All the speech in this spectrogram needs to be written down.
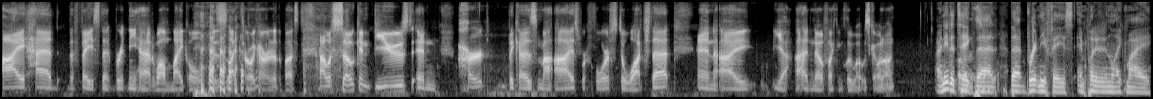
I had the face that Brittany had while Michael was like throwing her under the bus. I was so confused and hurt because my eyes were forced to watch that, and I, yeah, I had no fucking clue what was going on. I need to oh, take oh, that that Brittany face and put it in like my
